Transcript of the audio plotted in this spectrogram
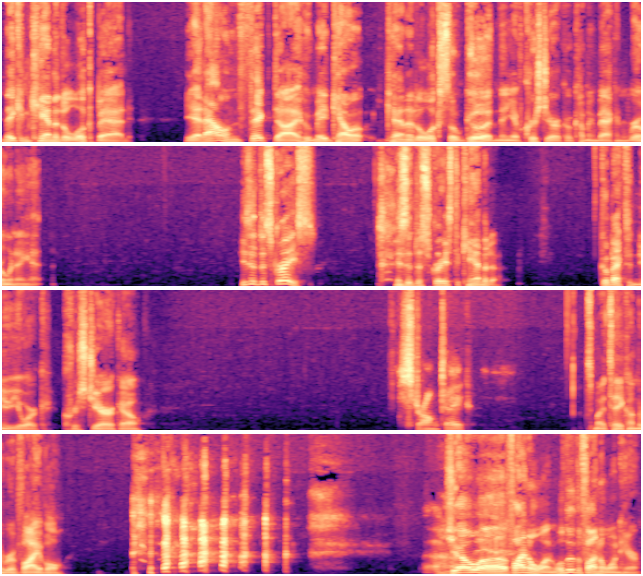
Making Canada look bad. You had Alan Thicke die, who made Cal- Canada look so good, and then you have Chris Jericho coming back and ruining it. He's a disgrace. He's a disgrace to Canada. Go back to New York, Chris Jericho. Strong take. It's my take on the revival. oh, Joe, uh, final one. We'll do the final one here.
